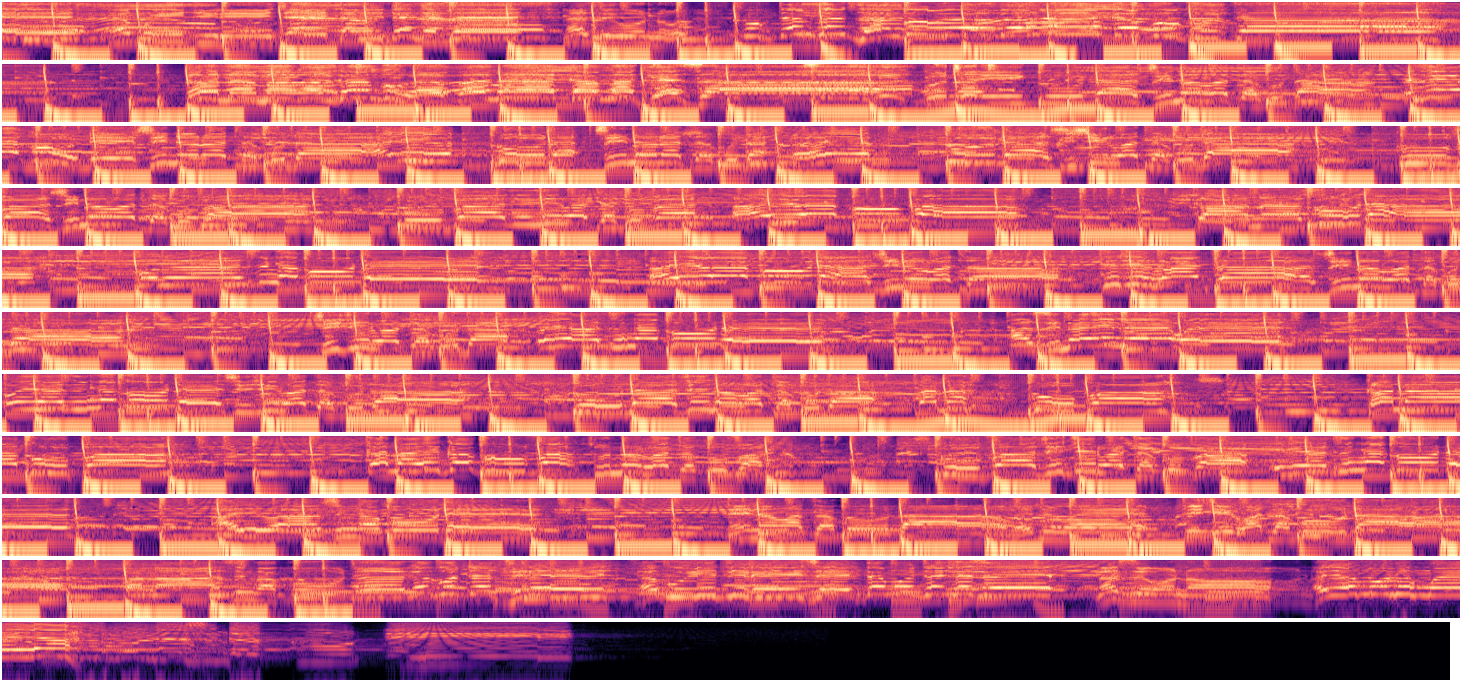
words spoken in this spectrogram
akuitire chaita unitengese asi unonda kukutanga dzangu akapukuta kana mavangangu hapana akamageza unaikuda zvinorwadza kuda zvinorwadzakuda kuda zvinorwadza kuda kuda zvichirwadza kuda kufa zvinorwadza kufa watakuda kuda zino watakuda kana kupa kana kupa kana iko kufa tunorwadza kufa kufa zichirwadza kufa iyo zingakude aiwa zingakude nino watakuda weniwe zichirwadza kuda kana zingakude akakutedzirei akuitirei zaita mutengese nazionoo aiyo munhu mweya Thank you.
